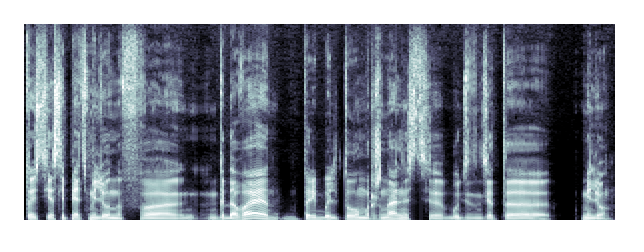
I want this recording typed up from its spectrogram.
То есть, если 5 миллионов э, годовая прибыль, то маржинальность э, будет где-то миллион.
